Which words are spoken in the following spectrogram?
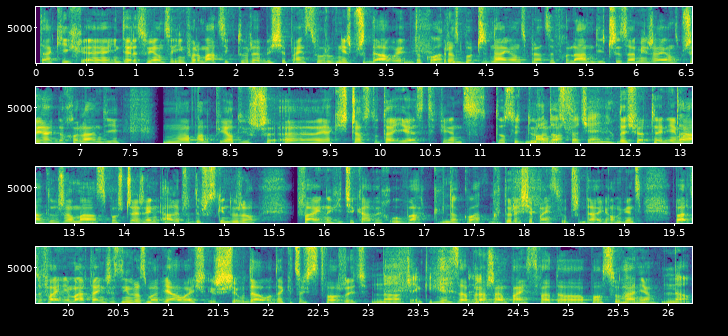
takich e, interesujących informacji, które by się Państwu również przydały. Dokładnie. Rozpoczynając pracę w Holandii, czy zamierzając przyjechać do Holandii. No, pan Piotr już e, jakiś czas tutaj jest, więc dosyć dużo ma doświadczenie. Ma, doświadczenie tak. ma, dużo ma spostrzeżeń, ale przede wszystkim dużo fajnych i ciekawych uwag, Dokładnie. które się Państwu przydają. Więc bardzo fajnie, Marta, że z nim rozmawiałeś, iż się udało takie coś stworzyć. No, dzięki. Więc zapraszam Państwa do posłuchania. No,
